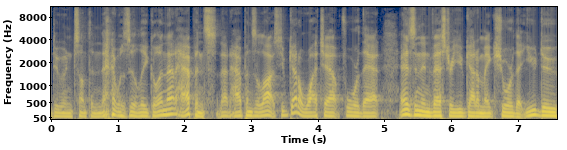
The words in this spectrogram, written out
doing something that was illegal. And that happens. That happens a lot. So you've got to watch out for that. As an investor, you've got to make sure that you do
